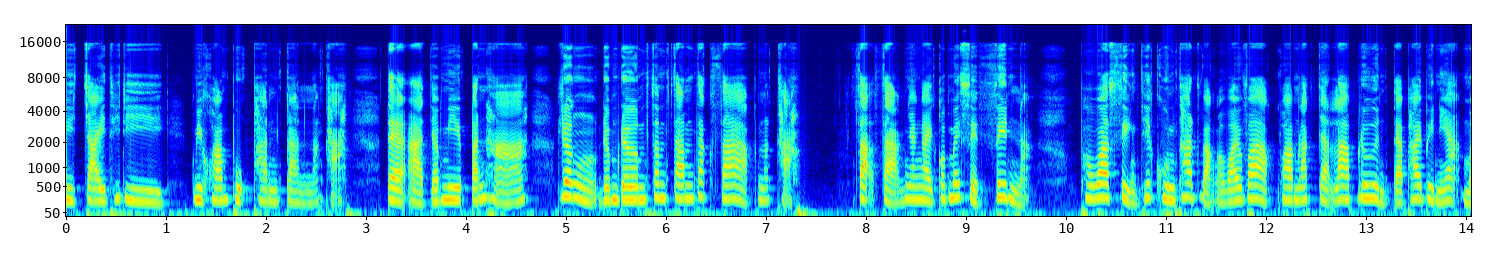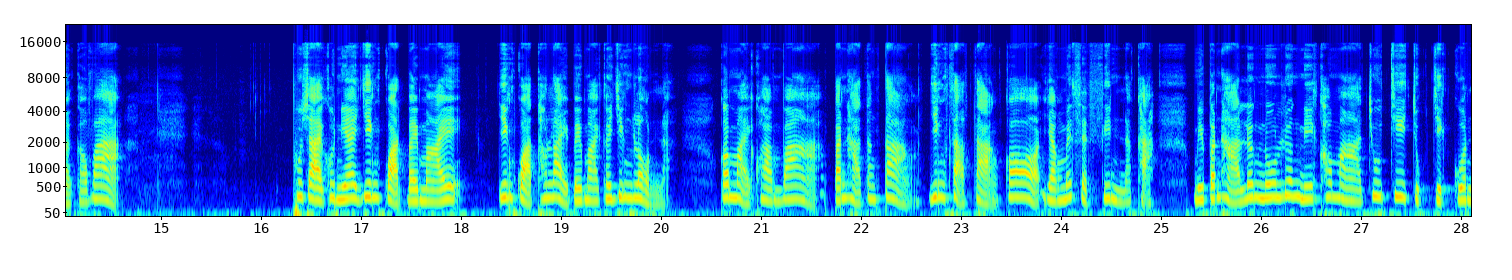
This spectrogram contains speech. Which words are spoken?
มีใจที่ดี มีความผูกพันกันนะคะ แต่อาจจะมีปัญหาเรื่องเดิมๆซ้ำๆซากๆนะคะสะสางยังไงก็ไม่เสร็จสิ้นน่ะ เพราะว่าสิ่งที่คุณคาดหวังเอาไว้ว่าความรักจะราบรื่น แต่ไพ่ใบนี้เหมือนกับว่า ผู้ชายคนนี้ยิ่งกวาดใบไม้ ยิ่งกวาดเท่าไหร่ใบไม้ก็ยิ่งหล่นน่ะ ก็หมายความว่าปัญหาต่างๆ ยิ่งสะสางก็ยังไม่เสร็จสิ้นนะคะ มีปัญหาเรื่องนู้นเรื่องนี้เข้ามาจู้จี้จุกจิกกวน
